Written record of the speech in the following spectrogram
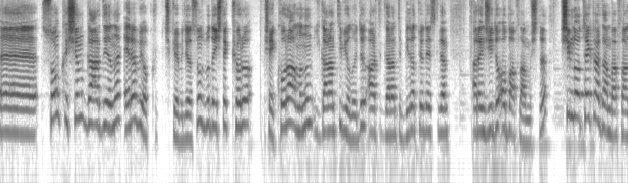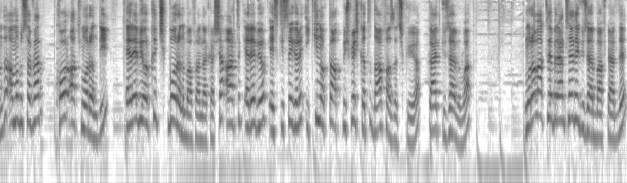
eee, son kışın gardiyanı Erabiok çıkıyor biliyorsunuz. Bu da işte körü şey koru almanın garanti bir yoluydu. Artık garanti bir atıyordu eskiden. RNG'de o bufflanmıştı. Şimdi o tekrardan bufflandı ama bu sefer kor atma oranı değil. Erebiork'un çıkma oranı bufflandı arkadaşlar. Artık Erebiork eskisine göre 2.65 katı daha fazla çıkıyor. Gayet güzel bir buff. Muravak labirentine de güzel buff geldi.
